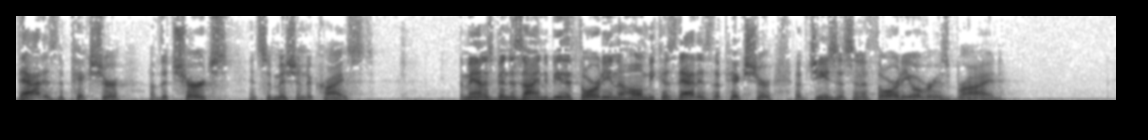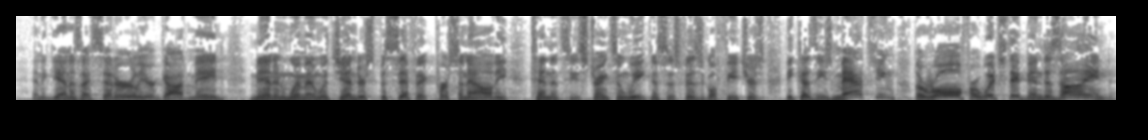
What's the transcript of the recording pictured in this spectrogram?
that is the picture of the church in submission to Christ. The man has been designed to be the authority in the home because that is the picture of Jesus in authority over his bride. And again, as I said earlier, God made men and women with gender specific personality tendencies, strengths and weaknesses, physical features, because He's matching the role for which they've been designed.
